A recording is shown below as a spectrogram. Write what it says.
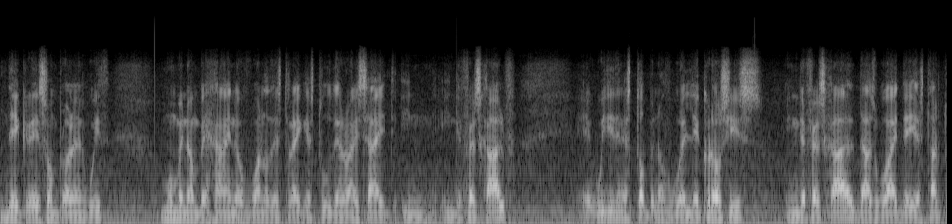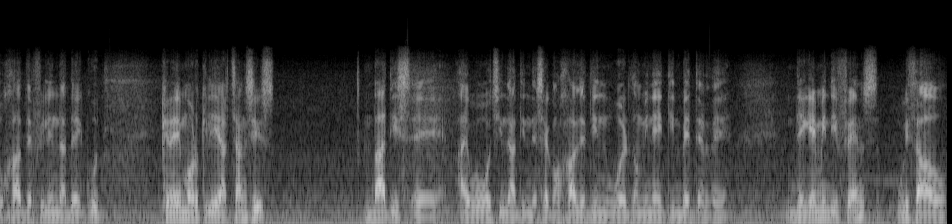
they create some problems with movement on behind of one of the strikers to the right side in, in the first half uh, we didn't stop enough well the crosses in the first half. That's why they start to have the feeling that they could create more clear chances. But uh, I was watching that in the second half the team were dominating better the the game in defense without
